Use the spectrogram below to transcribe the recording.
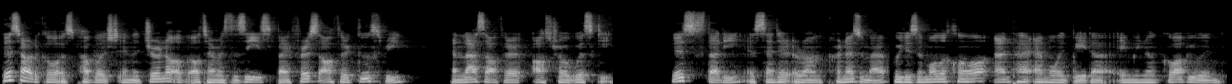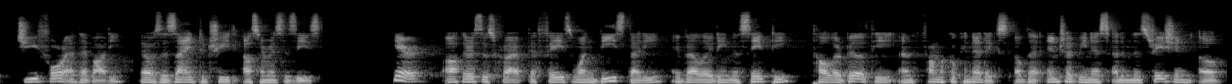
This article is published in the Journal of Alzheimer's Disease by first author Guthrie and last author Ostrowitzki. This study is centered around crenezumab, which is a monoclonal anti-amyloid beta immunoglobulin G4 antibody that was designed to treat Alzheimer's disease. Here, authors describe the phase 1b study evaluating the safety, tolerability, and pharmacokinetics of the intravenous administration of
